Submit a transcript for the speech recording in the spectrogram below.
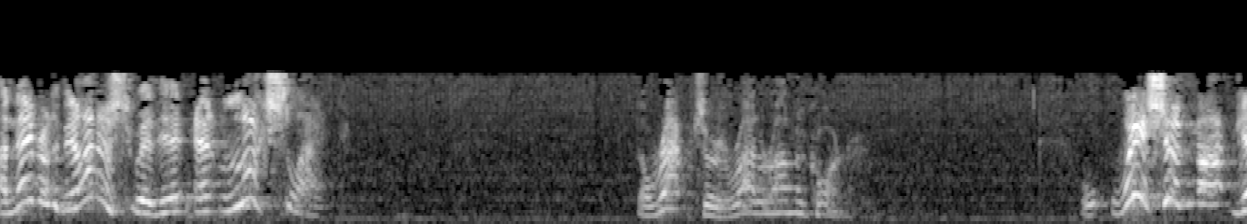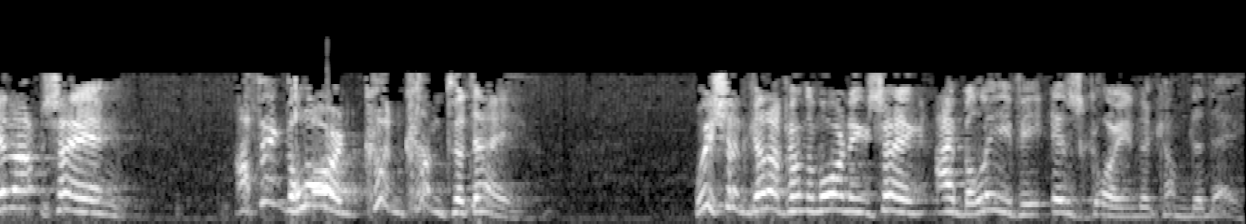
And neighbor, to be honest with you, it looks like the rapture is right around the corner. We should not get up saying, I think the Lord could come today. We should get up in the morning saying, I believe He is going to come today.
